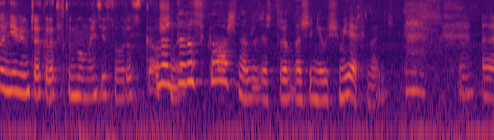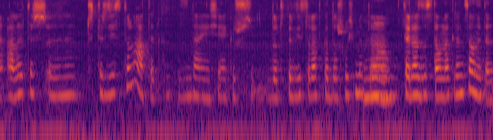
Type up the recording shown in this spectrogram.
No nie wiem, czy akurat w tym momencie są rozkoszne. No to rozkoszne, przecież trudno się nie uśmiechnąć. E, ale też 40-latek, e, zdaje się, jak już do 40-latka doszłyśmy, to no. teraz został nakręcony ten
